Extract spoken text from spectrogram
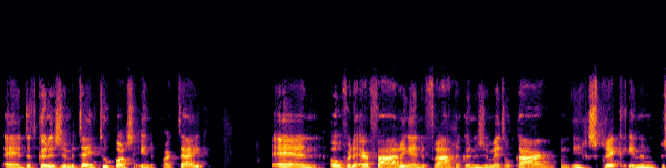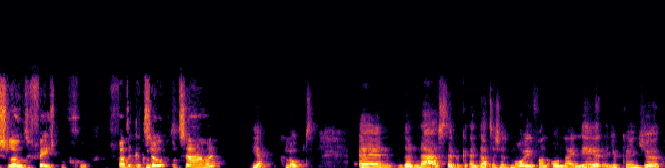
En dat kunnen ze meteen toepassen in de praktijk. En over de ervaringen en de vragen kunnen ze met elkaar in gesprek in een besloten Facebookgroep. Vat ik het klopt. zo goed samen? Ja, klopt. En daarnaast heb ik, en dat is het mooie van online leren, je kunt je,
